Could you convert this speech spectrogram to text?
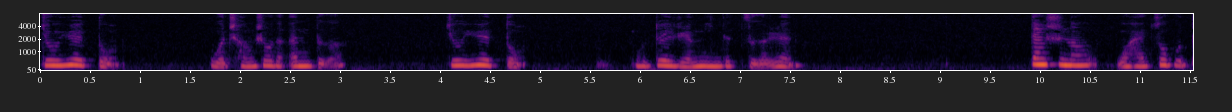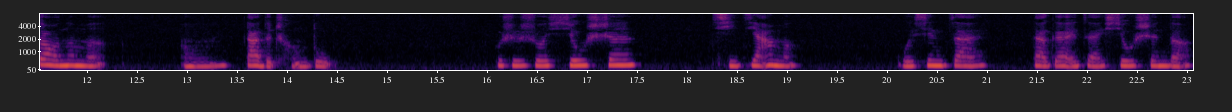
就越懂我承受的恩德，就越懂。我对人民的责任，但是呢，我还做不到那么，嗯，大的程度。不是说修身齐家吗？我现在大概在修身的，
